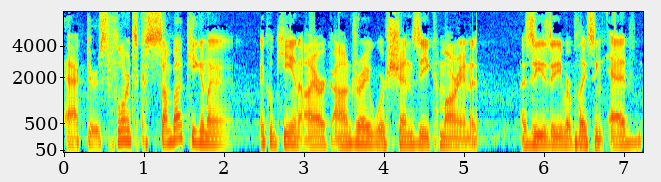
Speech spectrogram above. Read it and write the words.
actors: Florence Kasumba, Keegan Michael Key, and Eric Andre were Shenzi Kamari and Azizi replacing Ed.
